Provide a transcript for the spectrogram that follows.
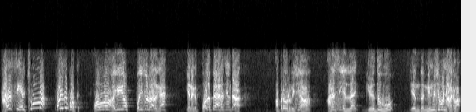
அரசியல் சும்மா பொழுதுபோக்கு. ஓ ஐயோ பொய் சொல்றாருங்க. எனக்கு பொழப்பே அரசியல் தான். அப்புறம் ஒரு விஷயம் அரசியல்ல எதுவும் எந்த நிமிஷமும் நடக்கலாம்.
